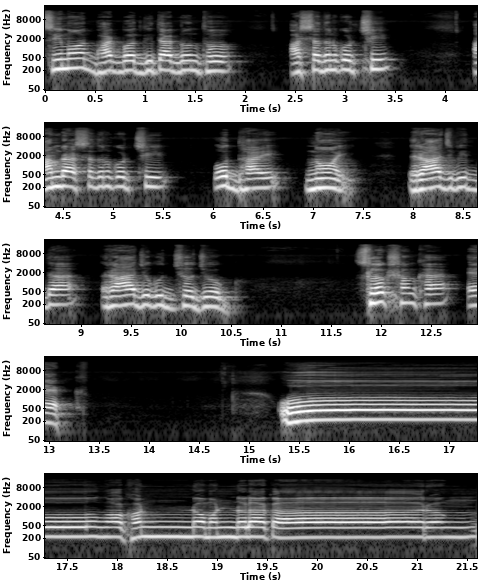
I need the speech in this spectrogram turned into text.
শ্রীমদ্ ভাগবত গীতা গ্রন্থ আস্বাদন করছি। আমরা আস্বাদন করছি অধ্যায় নয়, রাজবিদ্যা, রাজগুহ্য যোগ। শ্লোক সংখ্যা এক। অখণ্ডমণ্ডলাকারং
